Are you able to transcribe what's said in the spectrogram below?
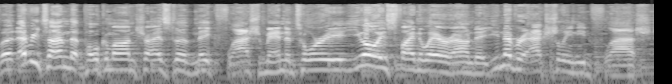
But every time that Pokemon tries to make Flash mandatory, you always find a way around it. You never actually need Flash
